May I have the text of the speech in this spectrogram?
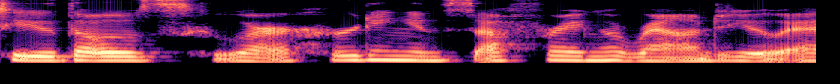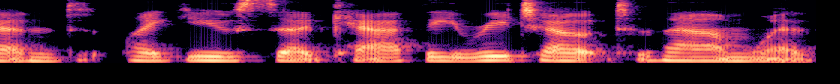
to those who are hurting and suffering around you. And like you said, Kathy, reach out to them with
